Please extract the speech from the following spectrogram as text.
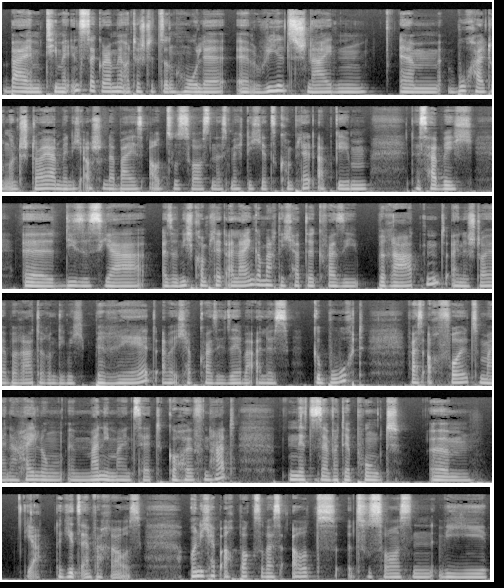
beim Thema Instagram mehr Unterstützung hole, äh, Reels schneiden, ähm, Buchhaltung und Steuern bin ich auch schon dabei, ist outzusourcen. Das möchte ich jetzt komplett abgeben. Das habe ich äh, dieses Jahr also nicht komplett allein gemacht. Ich hatte quasi beratend eine Steuerberaterin, die mich berät, aber ich habe quasi selber alles gebucht, was auch voll zu meiner Heilung im Money Mindset geholfen hat. Und jetzt ist einfach der Punkt, ähm, ja, da geht's einfach raus. Und ich habe auch Bock, sowas outzusourcen wie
